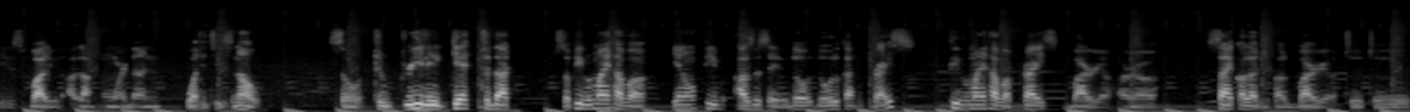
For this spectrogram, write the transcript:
is valued a lot more than what it is now. So to really get to that, so people might have a, you know, people as we say, don't, don't look at the price. People might have a price barrier or a psychological barrier to to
